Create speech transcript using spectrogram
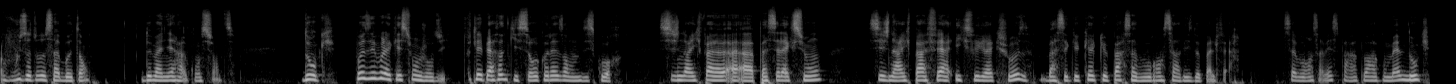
vous auto-sabotant de manière inconsciente. Donc, posez-vous la question aujourd'hui, toutes les personnes qui se reconnaissent dans mon discours. Si je n'arrive pas à, passer l'action, si je n'arrive pas à faire X ou Y chose, bah c'est que quelque part ça vous rend service de ne pas le faire. Ça vous rend service par rapport à vous-même. Donc,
